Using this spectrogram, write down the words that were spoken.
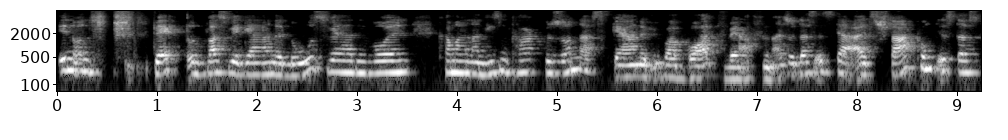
in uns steckt und was wir gerne loswerden wollen, kann man an diesem Tag besonders gerne über Bord werfen. Also das ist der als Startpunkt ist das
